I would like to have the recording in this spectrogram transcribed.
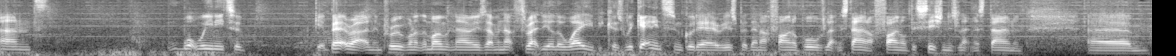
and what we need to get better at and improve on at the moment now is having that threat the other way because we're getting into some good areas, but then our final ball's letting us down, our final decision is letting us down, and um,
